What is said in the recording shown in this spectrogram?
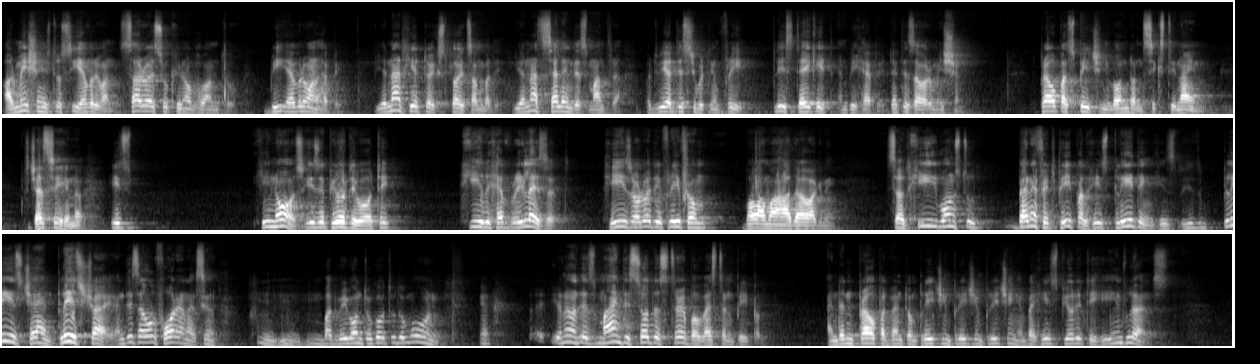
Our mission is to see everyone. Sarva Sukhino Bhavantu be everyone happy. We are not here to exploit somebody. We are not selling this mantra, but we are distributing free. Please take it and be happy. That is our mission. Prabhupada's speech in London, 69. Just see, you know, he's, he knows he's a pure devotee. He have realized it. He is already free from Bhava Mahadavagni. So he wants to benefit people. He's pleading. He's, he's please chant, please try. And these are all foreigners. You know, but we want to go to the moon. You know, this mind is so disturbed by Western people. And then Prabhupada went on preaching, preaching, preaching, and by his purity he influenced.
